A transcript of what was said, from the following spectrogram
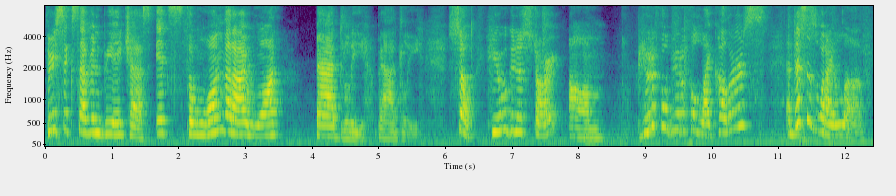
367 BHS. It's the one that I want badly, badly. So here we're gonna start. Um, beautiful, beautiful light colors. And this is what I love.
